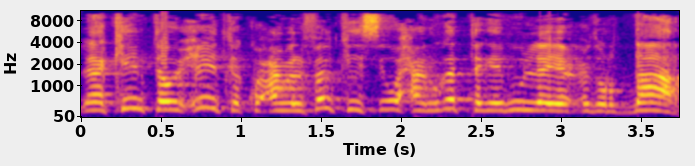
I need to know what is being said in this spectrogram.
laakiin tawxiidka ku camalfalkiisii waxaan uga tegay buu leeyahay cudurdaar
